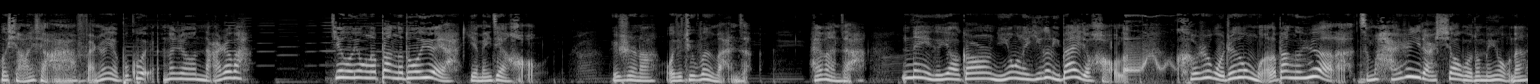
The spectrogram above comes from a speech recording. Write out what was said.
我想了想啊，反正也不贵，那就拿着吧。结果用了半个多月呀，也没见好。于是呢，我就去问丸子：“哎，丸子，啊那个药膏你用了一个礼拜就好了，可是我这都抹了半个月了，怎么还是一点效果都没有呢？”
